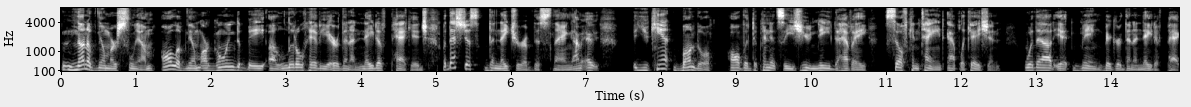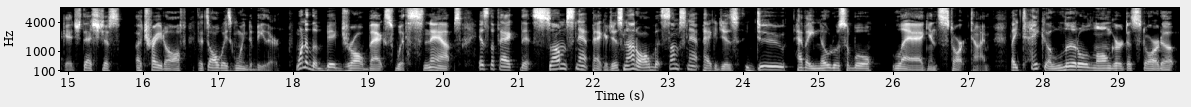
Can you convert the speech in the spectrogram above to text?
none of them are slim. All of them are going to be a little heavier than a native package, but that's just the nature of this thing. I mean, you can't bundle all the dependencies you need to have a self-contained application without it being bigger than a native package. That's just a trade off that's always going to be there. One of the big drawbacks with snaps is the fact that some snap packages, not all, but some snap packages do have a noticeable lag in start time. They take a little longer to start up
